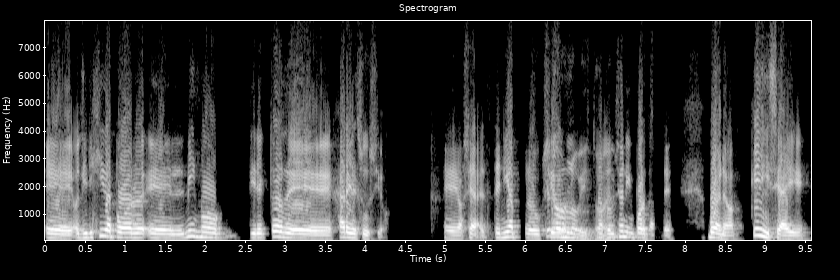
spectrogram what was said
eh, dirigida por el mismo director de Harry el Sucio. Eh, o sea, tenía producción, una ¿eh? producción importante. Bueno, ¿qué dice ahí?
